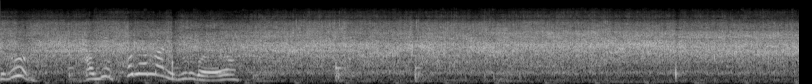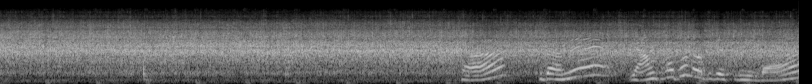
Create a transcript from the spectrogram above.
지금 닭이 천연만 익은 거예요. 자, 그 다음에 양파도 넣어주겠습니다.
